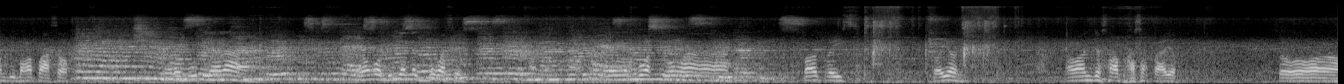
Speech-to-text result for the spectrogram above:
akong di makapasok. Pero buti na lang. Ewan ko, biglang nagbukas eh. Biglang nagbukas yung uh, bar trace. So, yun. Awan dyan makapasok tayo. So, uh,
